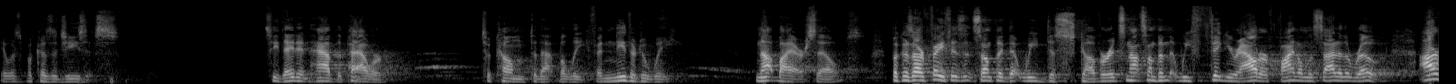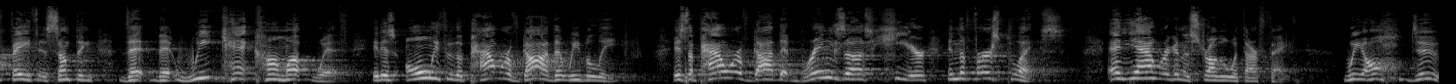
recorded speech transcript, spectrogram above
it was because of Jesus. See, they didn't have the power to come to that belief, and neither do we. Not by ourselves. Because our faith isn't something that we discover. It's not something that we figure out or find on the side of the road. Our faith is something that, that we can't come up with. It is only through the power of God that we believe. It's the power of God that brings us here in the first place. And yeah, we're going to struggle with our faith. We all do.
